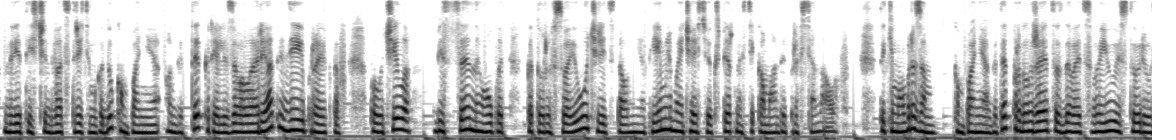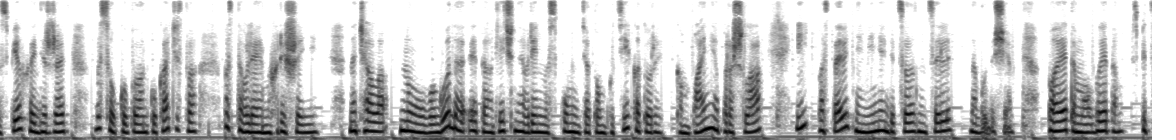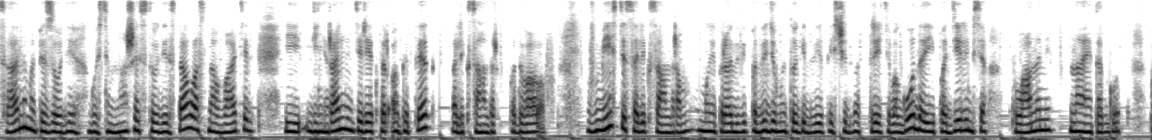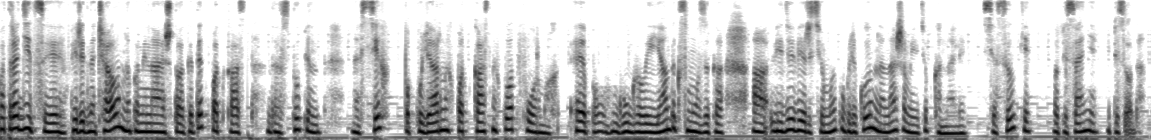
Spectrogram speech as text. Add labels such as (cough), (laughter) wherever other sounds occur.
В 2023 году компания Агатек реализовала ряд идей и проектов, получила бесценный опыт, который в свою очередь стал неотъемлемой частью экспертности команды профессионалов. Таким образом, компания Агатек продолжает создавать свою историю успеха и держать высокую планку качества поставляемых решений. Начало нового года – это отличное время вспомнить о том пути, который компания прошла и поставить не менее амбициозные цели на будущее. Поэтому в этом специальном эпизоде гостем нашей студии стал основатель и генеральный директор Агатек Александр Подвалов. Вместе с Александром мы подведем итоги 2023 года и поделимся планами на этот год. По традиции, перед началом напоминаю, что Агатек подкаст доступен на всех популярных подкастных платформах Apple, Google и Яндекс Музыка, а видеоверсию мы публикуем на нашем YouTube-канале. Все ссылки в описании эпизода.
